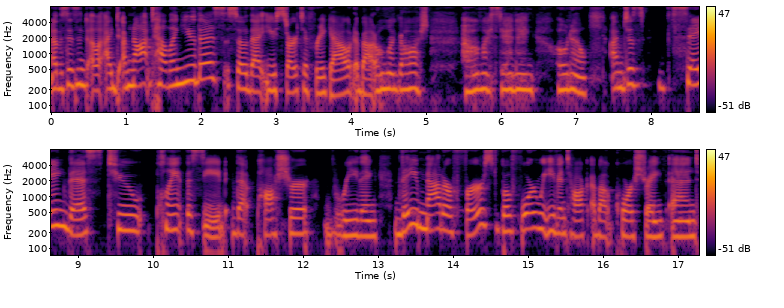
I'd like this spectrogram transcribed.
Now, this isn't, I, am not telling you this so that you start to freak out about, oh my gosh, how am I standing? Oh no. I'm just saying this to plant the seed that posture, breathing, they matter first before we even talk about core strength and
